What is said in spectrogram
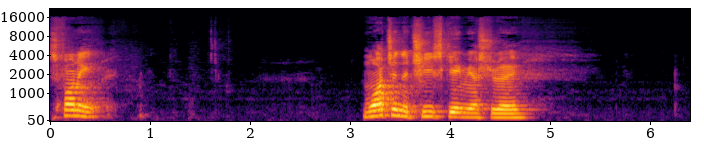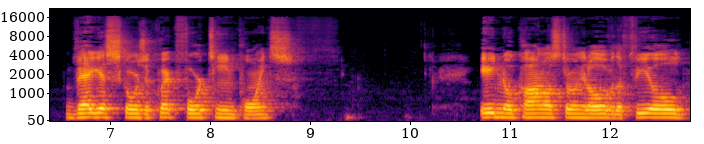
It's funny. I'm watching the Chiefs game yesterday. Vegas scores a quick 14 points. Aidan O'Connell's throwing it all over the field,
